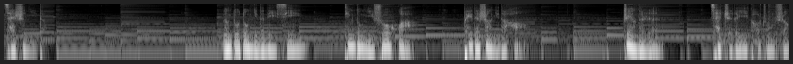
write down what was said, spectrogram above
才是你的。能读懂你的内心，听懂你说话，配得上你的好，这样的人，才值得依靠终生。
